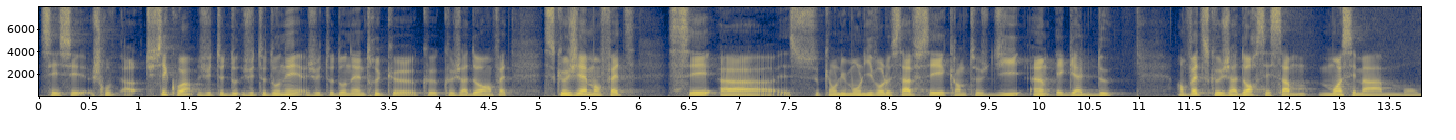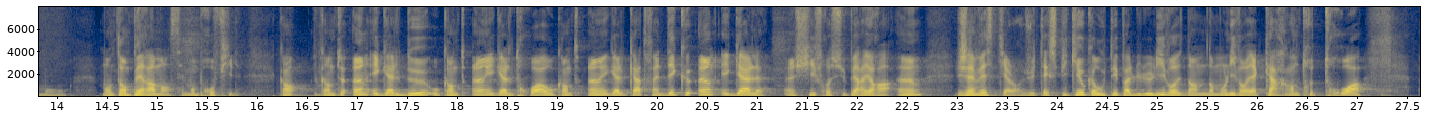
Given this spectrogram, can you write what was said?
c'est, c'est, je trouve, alors, tu sais quoi je vais, te, je, vais te donner, je vais te donner un truc que, que, que j'adore en fait. Ce que j'aime en fait, c'est, euh, ceux qui ont lu mon livre le savent, c'est quand je dis 1 égale 2. En fait, ce que j'adore, c'est ça. Moi, c'est ma, mon, mon, mon tempérament, c'est mon profil. Quand, quand 1 égale 2, ou quand 1 égale 3, ou quand 1 égale 4, enfin, dès que 1 égale un chiffre supérieur à 1, j'investis. Alors, je vais t'expliquer au cas où tu n'as pas lu le livre. Dans, dans mon livre, il y a 43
